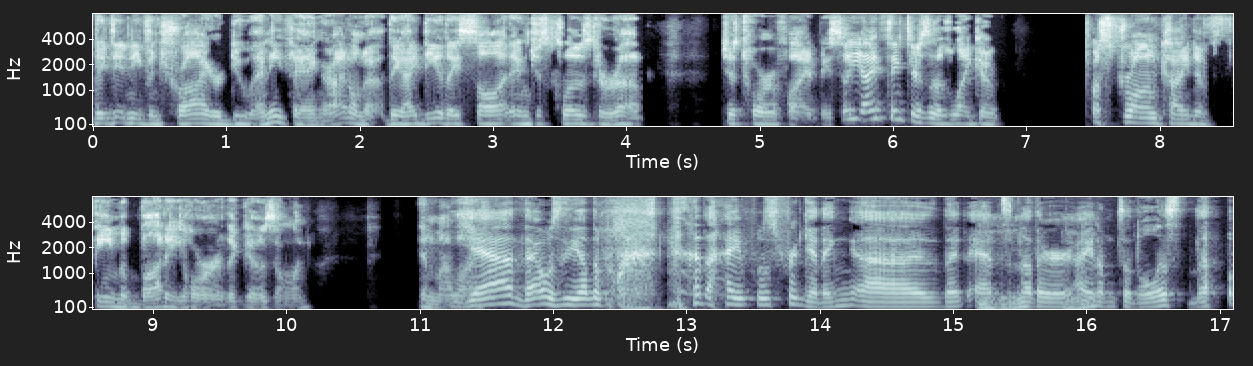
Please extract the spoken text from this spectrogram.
they didn't even try or do anything, or I don't know. The idea they saw it and just closed her up just horrified me. So yeah, I think there's a like a a strong kind of theme of body horror that goes on in my life. Yeah, that was the other one that I was forgetting. Uh, that adds Mhm, another mhm. item to the list, though.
